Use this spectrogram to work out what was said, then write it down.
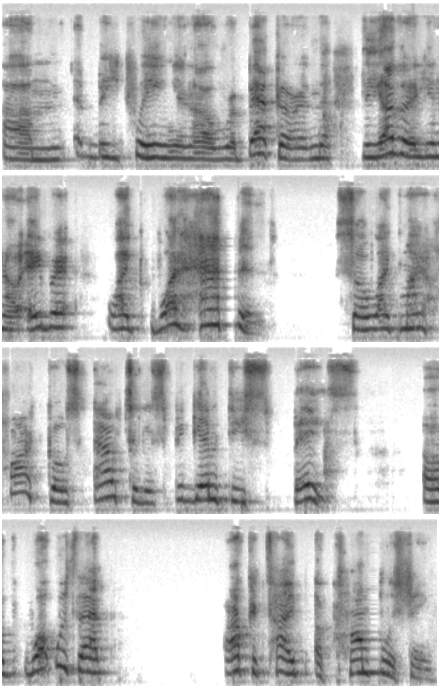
um, between, you know, Rebecca and the, the other, you know, Abraham. Like, what happened? So, like, my heart goes out to this big empty space of what was that archetype accomplishing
